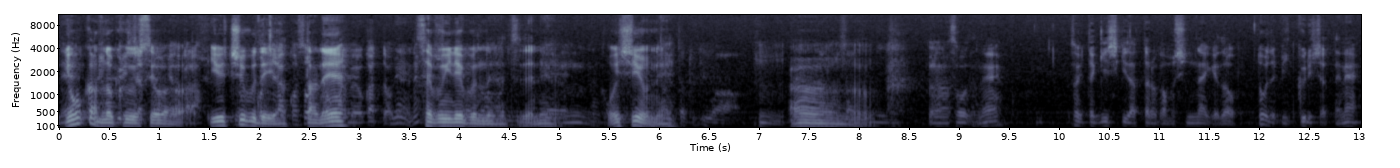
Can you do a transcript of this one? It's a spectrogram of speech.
羊羹の燻製は YouTube でやったね。よかったわけだよねセブンイレブンのやつでね。美味しいよね。うん。うん。そうだね。そういった儀式だったのかもしれないけど当時はびっくりしちゃってね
